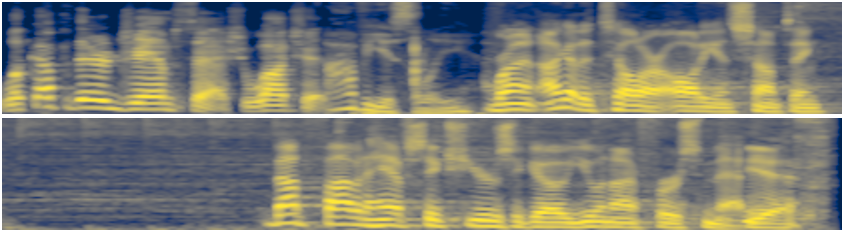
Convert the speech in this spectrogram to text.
Look up their jam sesh. Watch it. Obviously. Brian, I got to tell our audience something. About five and a half, six years ago, you and I first met. Yes.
